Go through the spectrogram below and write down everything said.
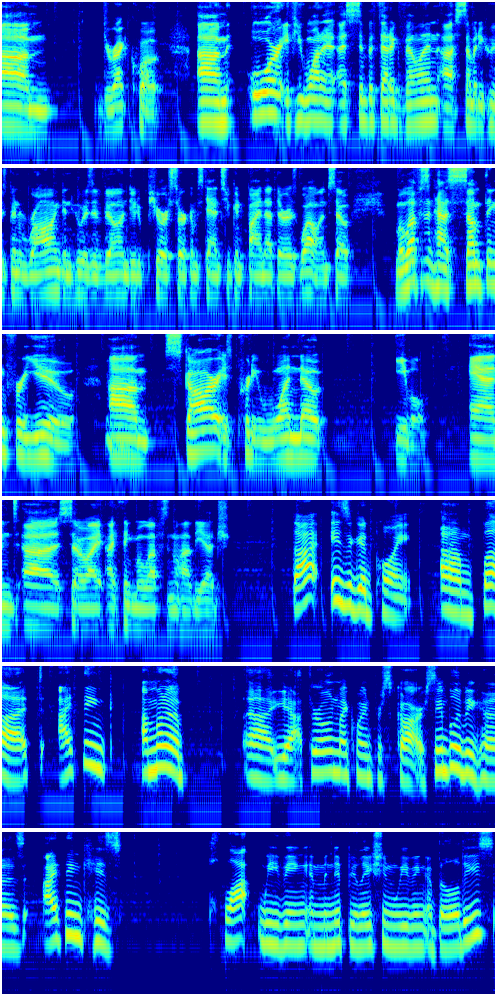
Um, direct quote. Um, or if you want a, a sympathetic villain, uh, somebody who's been wronged and who is a villain due to pure circumstance, you can find that there as well. And so Maleficent has something for you. Mm-hmm. Um, Scar is pretty one note evil. And uh, so I, I, think Maleficent will have the edge. That is a good point. Um, but I think I'm going to, uh, yeah, throw in my coin for Scar simply because I think his plot weaving and manipulation weaving abilities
